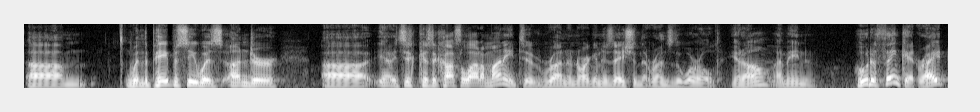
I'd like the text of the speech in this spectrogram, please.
Um, when the papacy was under, uh, you know, it's just because it costs a lot of money to run an organization that runs the world, you know? I mean, who to think it, right?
